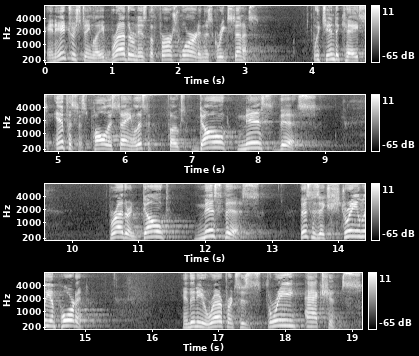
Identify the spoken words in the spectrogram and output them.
And interestingly, brethren is the first word in this Greek sentence, which indicates emphasis. Paul is saying, listen, folks, don't miss this. Brethren, don't miss this. This is extremely important. And then he references three actions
